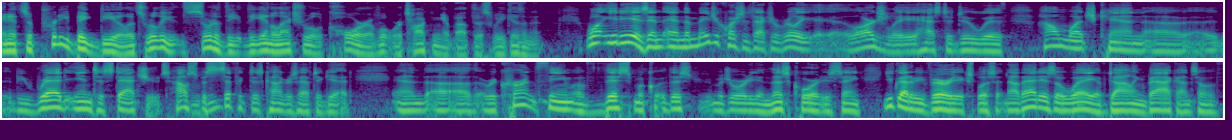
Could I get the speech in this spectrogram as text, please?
and it's a pretty big deal. It's really sort of the, the intellectual core of what we're talking about this week, isn't it? Well, it is, and and the major questions, doctrine, really uh, largely has to do with how much can uh, be read into statutes. How mm-hmm. specific mm-hmm. does Congress have to get? And uh, a recurrent theme of this this majority in this court is saying you've got to be very explicit. Now, that is a way of dialing back on some of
